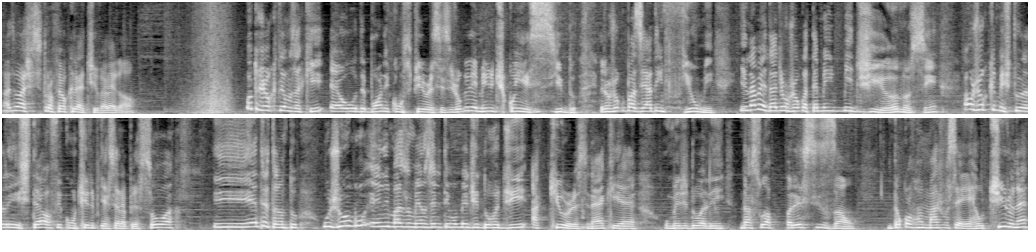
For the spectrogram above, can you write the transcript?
Mas eu acho esse troféu criativo, é legal. Outro jogo que temos aqui é o The Bourne Conspiracy. Esse jogo ele é meio desconhecido. Ele é um jogo baseado em filme. E na verdade é um jogo até meio mediano, assim. É um jogo que mistura ali stealth com tiro em terceira pessoa. E, entretanto, o jogo, ele mais ou menos ele tem um medidor de accuracy, né? Que é o medidor ali da sua precisão. Então, conforme mais você erra o tiro, né?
